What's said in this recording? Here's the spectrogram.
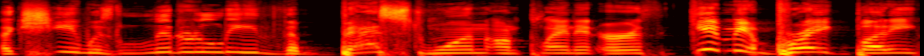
Like she was literally the best one on planet Earth. Give me a break, buddy.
